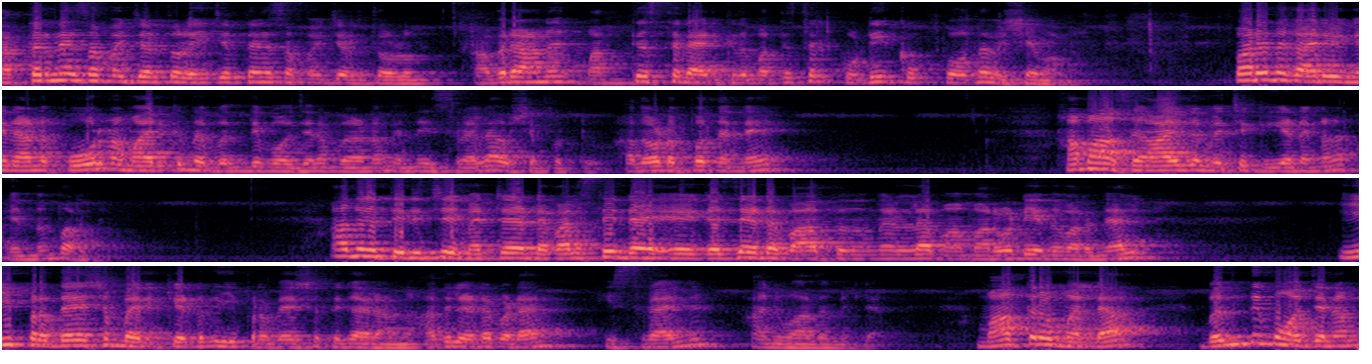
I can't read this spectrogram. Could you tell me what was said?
ഖത്തറിനെ സംബന്ധിച്ചിടത്തോളം ഈജിപ്തിനെ സംബന്ധിച്ചിടത്തോളം അവരാണ് മധ്യസ്ഥരായിരിക്കുന്നത്. മധ്യസ്ഥർ കുടി പോകുന്ന വിഷയമാണ്. പറയുന്ന കാര്യം ഇങ്ങനെയാണ്. പൂർണമായിരിക്കുന്ന ബന്ദിമോചനം വേണം എന്ന് ഇസ്രായേൽ ആവശ്യപ്പെട്ടു. അതോടൊപ്പം തന്നെ ഹമാസ് ആയുധം വെച്ച് കീഴടങ്ങണം എന്നും പറഞ്ഞു. അതിന് തിരിച്ച് മറ്റേ പലസ്തീന്റെ ഗസയുടെ ഭാഗത്ത് നിന്നുള്ള മറുപടി എന്ന് പറഞ്ഞാൽ ഈ പ്രദേശം ഭരിക്കേണ്ടത് ഈ പ്രദേശത്തുകാരാണ്. അതിലിടപെടാൻ ഇസ്രായേലിന് അനുവാദമില്ല. മാത്രവുമല്ല ബന്ധിമോചനം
